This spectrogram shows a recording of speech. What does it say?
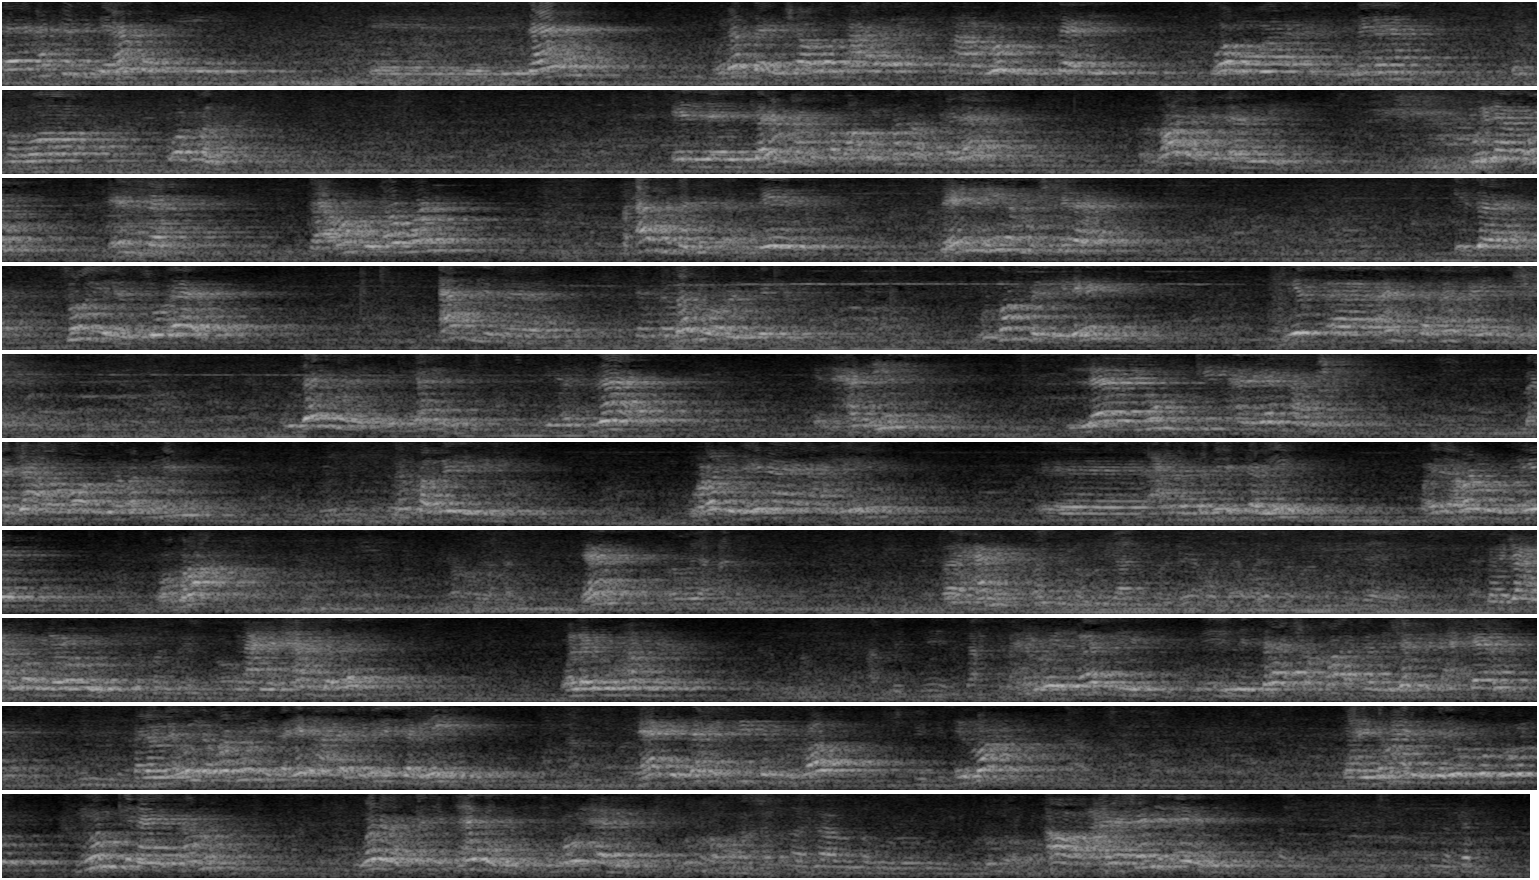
آه، نكتفي بهذا في آه، الميزان. ونبدأ إن شاء الله تعالى مع الركن السادس وهو الإيمان بالقضاء والقدر. الكلام عن القضاء والقدر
